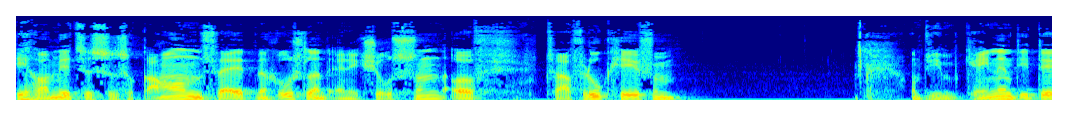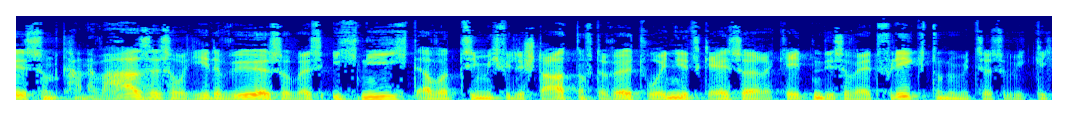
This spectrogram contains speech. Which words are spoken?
die haben jetzt also so ganz weit nach Russland eingeschossen, auf zwei Flughäfen, und wie kennen die das? Und keiner weiß es, aber jeder will es, also weiß ich nicht, aber ziemlich viele Staaten auf der Welt wollen jetzt gleich so eine Raketen, die so weit fliegt und damit sie also wirklich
